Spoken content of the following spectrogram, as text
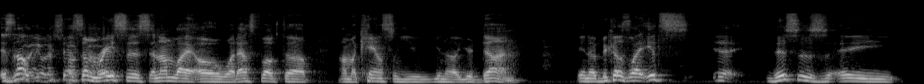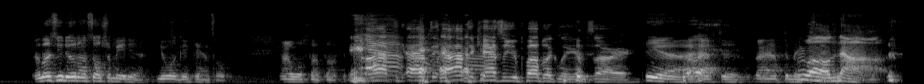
It's not Like, like you that's said some up. racist, and I'm like, oh, well, that's fucked up. I'm gonna cancel you. You know, you're done. You know, because like it's eh, this is a Unless you do it on social media, you will get canceled. I will stop talking. I have to I have to I have to cancel you publicly. I'm sorry. Yeah, I have to. I have to make. well, sure. nah.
